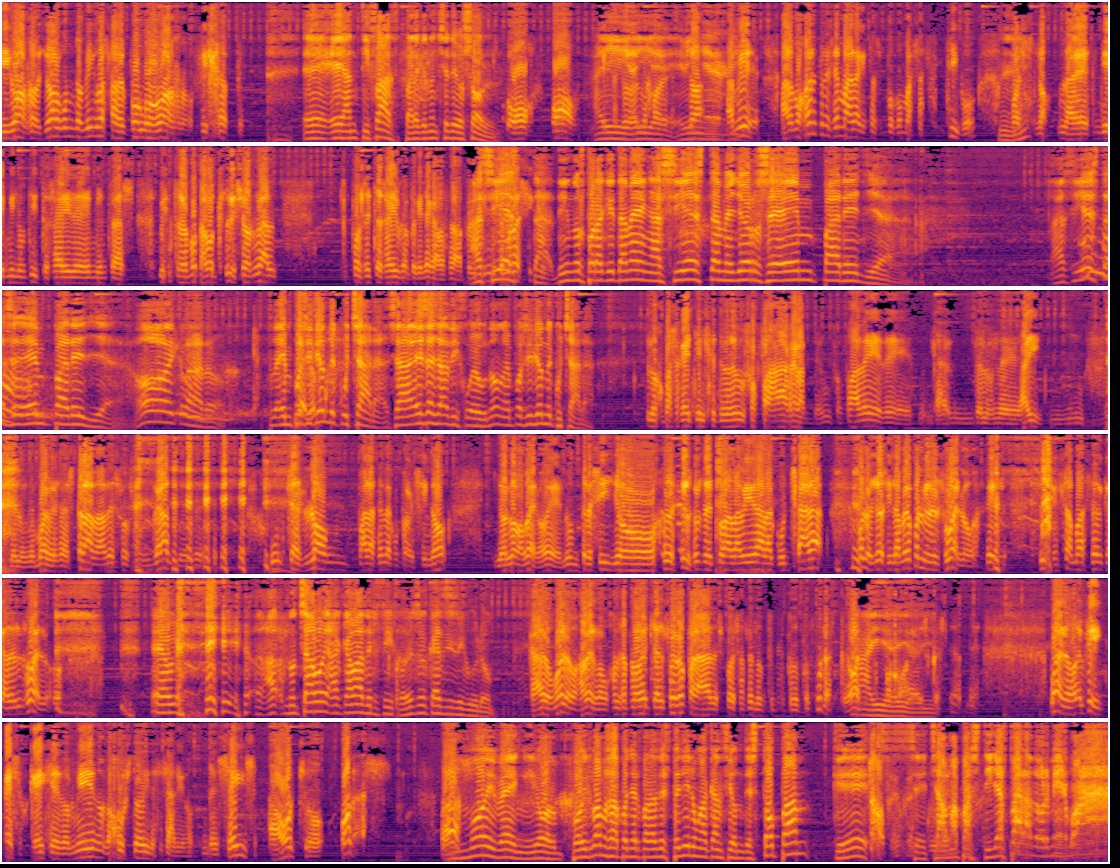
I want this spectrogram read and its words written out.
y gorro, yo algún domingo hasta me pongo gorro, fíjate. é, é antifaz para que non che dé o sol Oh, oh. Aí, mejor. eh, No, a mí, a lo mejor entre semana que estás un poco más afectivo, Eh. pues no, una vez 10 minutitos ahí de mientras mientras botan o telexornal, pues echas ahí una pequeña cabezada. Pero el A fin de semana sí siesta, dignos por aquí tamén, a siesta mellor se en parella. A siesta se en parella. Ai, claro. En posición de cuchara, xa, esa xa dixo eu, non? En posición de cuchara. Lo que pasa que ahí tienes que tener un sofá grande, un sofá de, de, de, de los de ahí, de los de muebles a estrada, de esos grandes, de- un cheslón para hacer la porque si no, yo no lo veo, ¿eh? en un tresillo de los de toda la vida, la cuchara, bueno, yo sí la veo por en el suelo, el, que está más cerca del suelo. Eu, Ah, no chavo acabades fijo, eso casi seguro. Claro, bueno, a ver, a lo mejor se aprovecha el suelo para después hacer otro tipo de posturas, pero bueno, Ahí, de- Bueno, en fin, eso, que hay que dormir lo justo y necesario, de 6 a 8 horas. Ah, Moi ben. Pois vamos a poñer para despedir unha canción de Estopa que se chama Pastillas para dormir. Buah,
